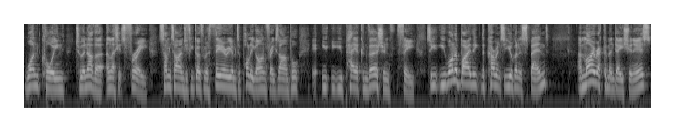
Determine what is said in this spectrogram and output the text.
one coin to another unless it's free. Sometimes if you go from ethereum to polygon for example it, you, you pay a conversion fee. So you, you want to buy the, the currency you're going to spend. And my recommendation is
